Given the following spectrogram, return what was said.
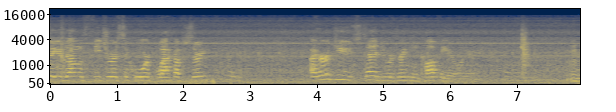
So you're done with Futuristic War Black Ops 3? I heard you said you were drinking coffee earlier. Mm.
